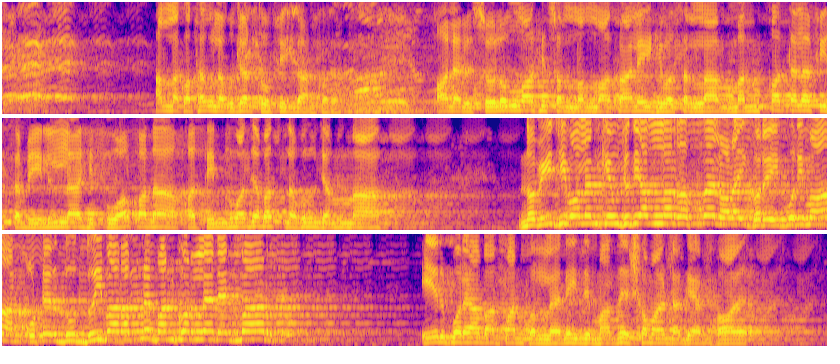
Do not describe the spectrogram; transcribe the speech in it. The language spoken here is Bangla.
আল্লাহ কথাগুলো বুঝার তৌফিক দান করে قال رسول الله صلى الله عليه وسلم من قتل في سبيل الله فوق ناقة وجبت له الجنة নবীজি বলেন কেউ যদি আল্লাহর রাস্তায় লড়াই করে এই পরিমাণ ওটের দুধ দুইবার আপনি পান করলেন একবার এরপরে আবার পান করলেন এই যে মাঝে সময়টা গ্যাপ হয়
